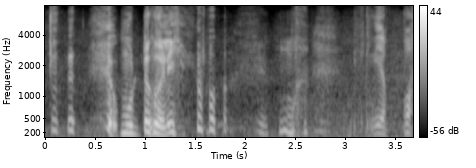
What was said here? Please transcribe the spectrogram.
முட்டு வலி எப்பா?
